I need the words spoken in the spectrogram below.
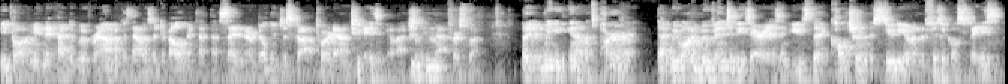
people. I mean, they've had to move around because now was a development at that site, and our building just got tore down two days ago, actually, mm-hmm. that first one. But it, we, you know, it's part of it that we want to move into these areas and use the culture and the studio and the physical space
